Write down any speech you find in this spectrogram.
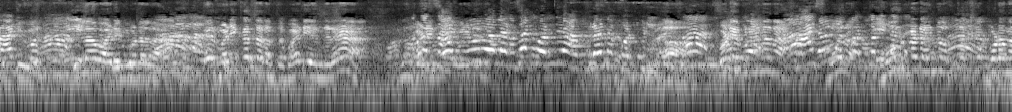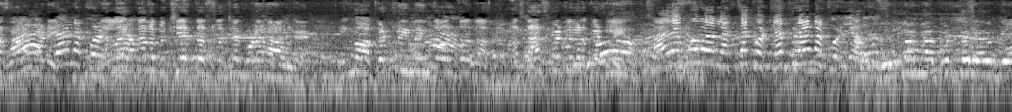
ಬಿಡ್ತೀವಿ ಇಲ್ಲ ಬಾಡಿ ಕೊಡಲ್ಲ. ಏನ್ ಮಡಿಕತ್ತಾರಂತ ಬಾಡಿ ಅಂದ್ರೆ? ಕೊಡಿ ಪ್ರಾಣನ. ಮೂರು ಮೂರು ಕಡೆ ಇನ್ನೂ ಹತ್ತು ಲಕ್ಷ ಕೊಡೋಣ ಸಾಲ ಮಾಡಿ. ಎಲ್ಲರ ಕಾಲ ಭಿಕ್ಷೆ ಎತ್ತು ಹತ್ತು ಲಕ್ಷ ಕೊಡೋಣ ಅವ್ರಿಗೆ. ಇನ್ನು ಆ ಕಟ್ರಿ ಇನ್ನು ಇಂತ ಹತ್ತು ಹಾಸ್ಪಿಟ್ಲ್ಗಳು ಕಟ್ಲಿ. ಇಲ್ಲಮ್ಮ ಕೊಡ್ತಾರೆ ಅವ್ರಿಗೆ.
